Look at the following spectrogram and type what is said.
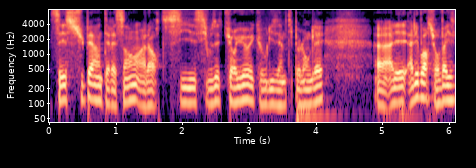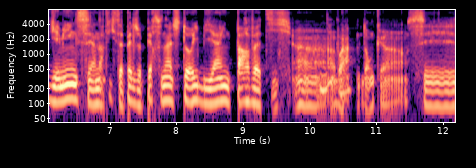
C'est super intéressant. Alors si, si vous êtes curieux et que vous lisez un petit peu l'anglais, euh, allez, allez voir sur Vice Gaming, c'est un article qui s'appelle The Personal Story Behind Parvati. Euh, voilà, donc euh, c'est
